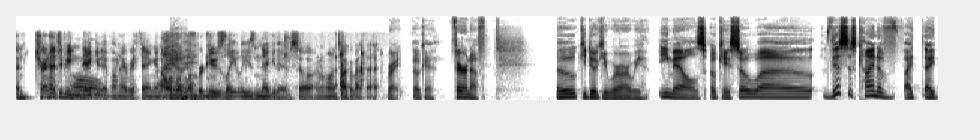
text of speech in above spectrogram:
I try not to be Oh negative on everything, and all the lumber news lately is negative. So I don't want to talk about that. right. Okay. Fair enough. Okie dokie. Where are we? Emails. Okay. So uh, this is kind of, I, I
